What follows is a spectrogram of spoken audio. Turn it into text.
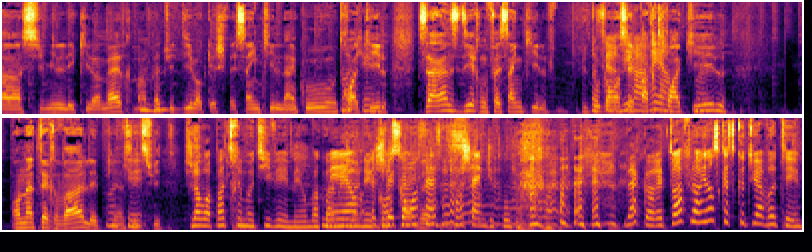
as assimilé les kilomètres, bah, après Mhm. tu te dis ok je fais 5 kills d'un coup, 3 Ok. kills. Ça sert à rien de se dire on fait 5 kills. Plutôt commencer par rien, 3 ouais. kills en intervalle et puis Ok. ainsi de suite. Je la vois pas très motivée, mais on va quand même Mais lui euh, donner je vais commencer la semaine prochaine, du coup. D'accord. Et toi, Floriance, qu'est-ce que tu as voté?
